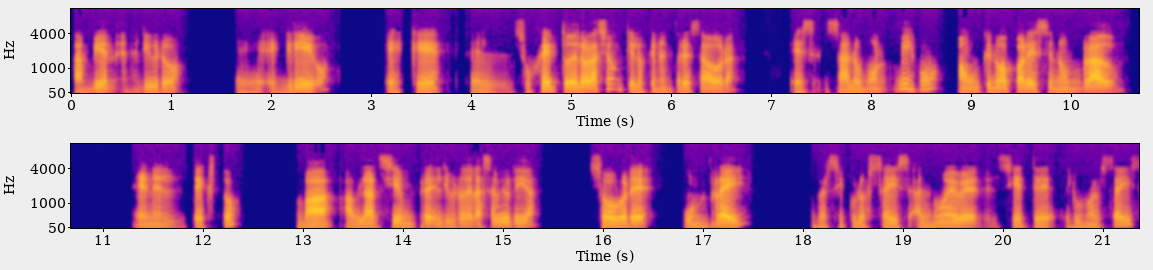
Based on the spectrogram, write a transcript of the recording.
también en el libro eh, en griego es que el sujeto de la oración, que es lo que nos interesa ahora, es Salomón mismo, aunque no aparece nombrado en el texto, va a hablar siempre el libro de la sabiduría sobre un rey, versículos 6 al 9, del 7, del 1 al 6,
